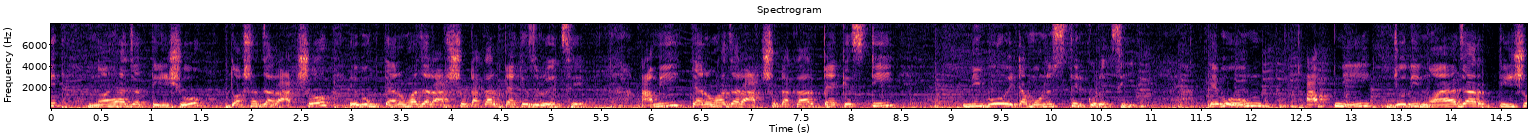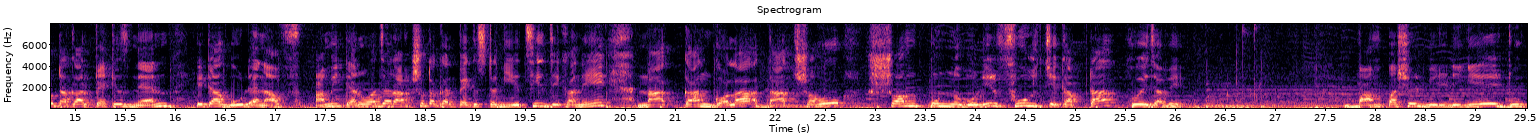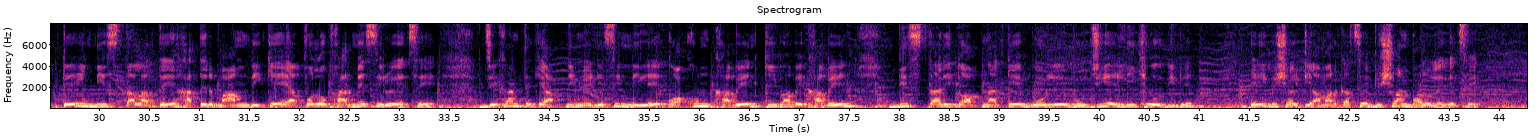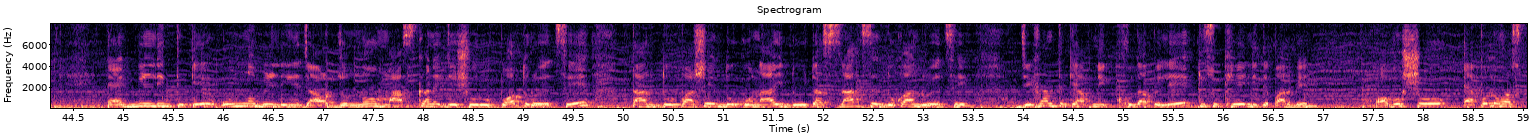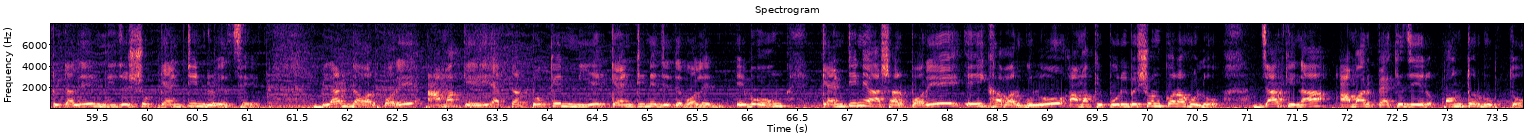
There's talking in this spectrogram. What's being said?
নয় হাজার তিনশো, দশ হাজার আটশো এবং তেরো হাজার আটশো টাকার প্যাকেজ রয়েছে। আমি তেরো হাজার আটশো টাকার প্যাকেজটি নিব, এটা মনস্থির করেছি। এবং আপনি যদি নয় হাজার তিনশো টাকার প্যাকেজ নেন, এটা গুড অ্যানাফ আমি তেরো হাজার আটশো টাকার প্যাকেজটা নিয়েছি, যেখানে নাক, কান, গলা, দাঁত সহ সম্পূর্ণ বডির ফুল চেক আপটা হয়ে যাবে। বাম পাশের বিল্ডিংয়ে ঢুকতেই নিচতলাতে হাতের বাম দিকে অ্যাপোলো ফার্মেসি রয়েছে, যেখান থেকে আপনি মেডিসিন নিলে কখন খাবেন, কীভাবে খাবেন, বিস্তারিত আপনাকে বলে বুঝিয়ে লিখেও দিবেন। এই বিষয়টি আমার কাছে ভীষণ ভালো লেগেছে। এক বিল্ডিং থেকে অন্য বিল্ডিংয়ে যাওয়ার জন্য মাঝখানে যে সরু পথ রয়েছে, তার দুপাশে দুকোনায় দুইটা স্ন্যাক্সের দোকান রয়েছে। যেখান থেকে আপনি ক্ষুধা পেলে কিছু খেয়ে নিতে পারবেন। অবশ্য অ্যাপোলো হসপিটালে নিজস্ব ক্যান্টিন রয়েছে। ব্লাড দেওয়ার পরে আমাকে একটা টোকেন নিয়ে ক্যান্টিনে যেতে বলেন এবং ক্যান্টিনে আসার পরে এই খাবারগুলো আমাকে পরিবেশন করা হলো, যা কিনা আমার প্যাকেজের অন্তর্ভুক্ত।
